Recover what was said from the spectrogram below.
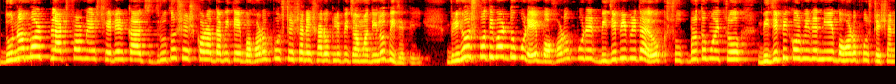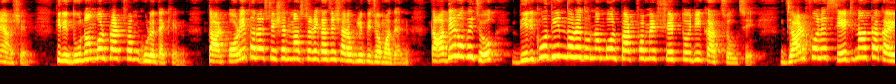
দু নম্বর প্ল্যাটফর্মে শেডের কাজ দ্রুত শেষ করার দাবিতে বহরমপুর স্টেশনে স্মারকলিপি জমা দিল বিজেপি। বৃহস্পতিবার দুপুরে বহরমপুরের বিজেপি বিধায়ক সুব্রত মৈত্র বিজেপি কর্মীদের নিয়ে বহরমপুর স্টেশনে আসেন। তিনি দু নম্বর প্ল্যাটফর্ম ঘুরে দেখেন। তারপরে তারা স্টেশন মাস্টারের কাছে স্মারকলিপি জমা দেন। তাদের অভিযোগ, দীর্ঘদিন ধরে দু নম্বর প্ল্যাটফর্মের শেড তৈরির কাজ চলছে। যার ফলে সেট না থাকায়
